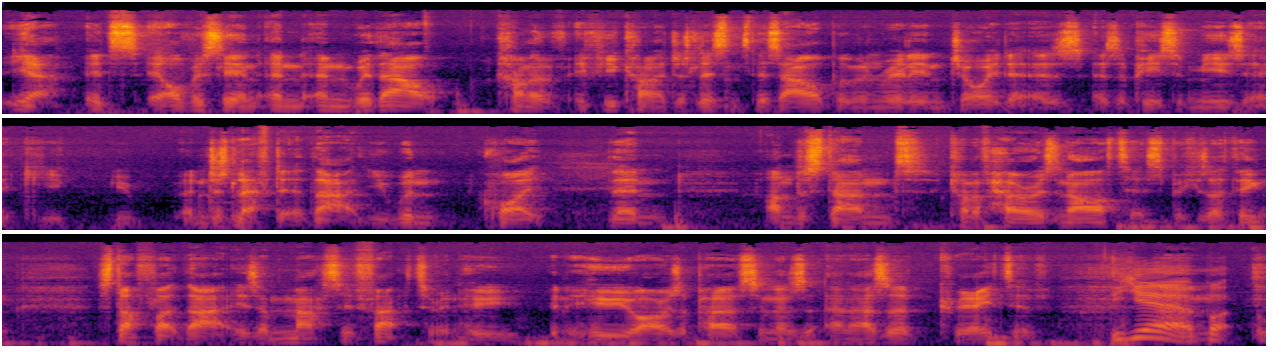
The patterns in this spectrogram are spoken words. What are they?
yeah it's obviously and, and and without kind of if you kind of just listened to this album and really enjoyed it as as a piece of music you you and just left it at that you wouldn't quite then understand kind of her as an artist because i think stuff like that is a massive factor in who in who you are as a person as and as a creative Yeah, Um, but yeah,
